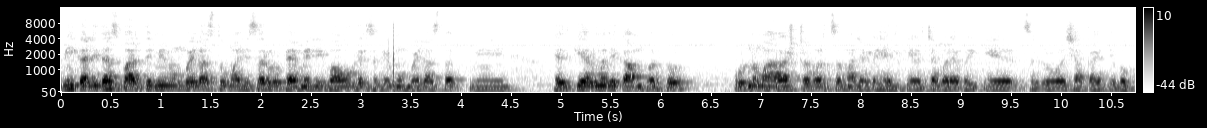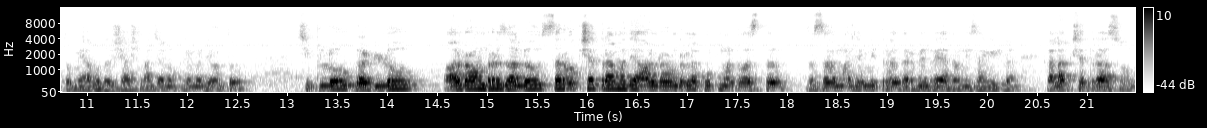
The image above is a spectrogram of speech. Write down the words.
मी कालिदास भारते मी मुंबईला असतो. माझी सर्व फॅमिली भाऊ वगैरे सगळे मुंबईला असतात. मी हेल्थ केअरमध्ये काम करतो. पूर्ण महाराष्ट्रभरचं माझ्याकडे हेल्थ केअरच्या बऱ्यापैकी सगळं शाखा आहे ते बघतो. मी अगोदर शासनाच्या नोकरीमध्ये होतो. शिकलो घडलो ऑलराऊंडर झालो. सर्व क्षेत्रामध्ये ऑलराऊंडरला खूप महत्त्व असतं. जसं माझे मित्र धर्मेंद्र यादवनी सांगितलं कलाक्षेत्र असो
